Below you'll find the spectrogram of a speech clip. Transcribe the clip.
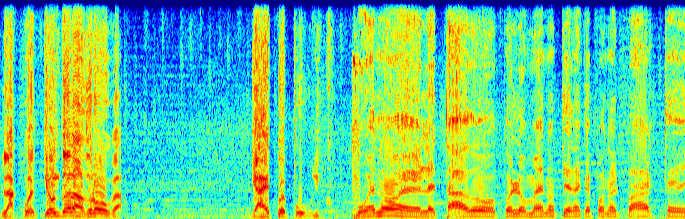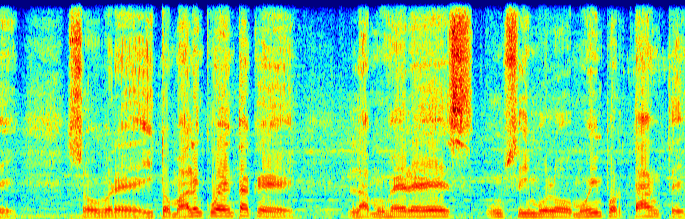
la cuestión de la droga, ya esto es público. Bueno, el Estado por lo menos tiene que poner parte sobre y tomar en cuenta que la mujer es un símbolo muy importante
